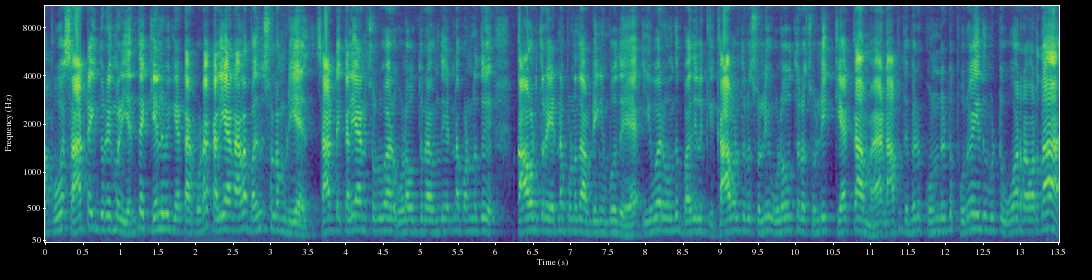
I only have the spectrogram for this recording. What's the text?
அப்போது சாட்டை துறைமுறை எந்த கேள்வி கேட்டால் கூட கல்யாணால பதில் சொல்ல முடியாது. சாட்டை கல்யாணம் சொல்லுவார் உளவுத்துறை வந்து என்ன பண்ணுது? காவல்துறை என்ன பண்ணுது? அப்படிங்கும்போது இவர் வந்து பதிலுக்கு காவல்துறை சொல்லி உளவுத்துறை சொல்லி கேட்காம நாற்பது பேர் கொண்டுட்டு புறைந்து விட்டு ஓடுறவர் தான்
